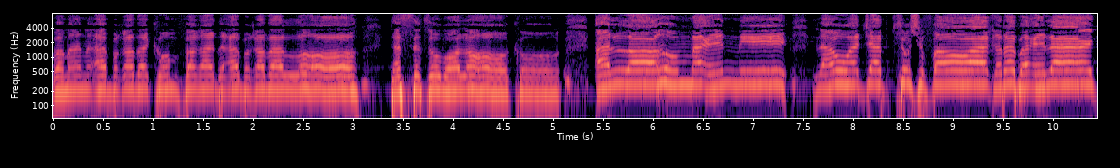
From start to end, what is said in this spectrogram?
ومن أبغضكم فقد أبغض الله. دست بلاكم اللهم إني لو وجبت شفاء اقرب إليك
